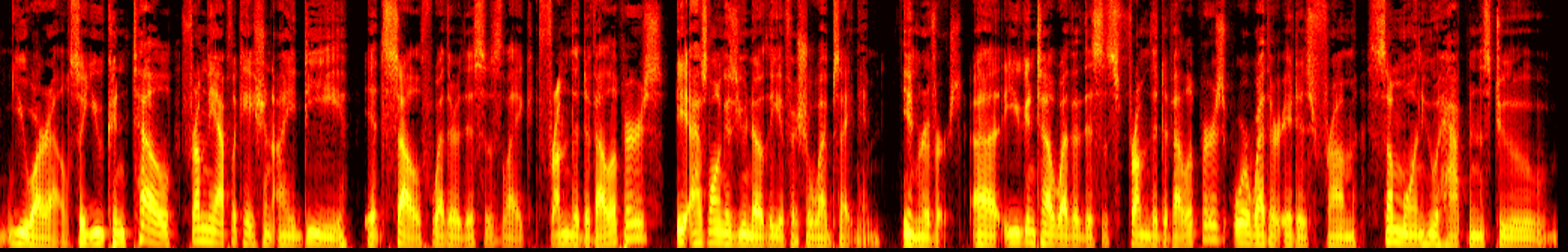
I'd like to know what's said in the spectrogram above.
URL. So you can tell from the application ID itself whether this is like from the developers, as long as you know the official website name in reverse. Uh, you can tell whether this is from the developers or whether it is from someone who happens to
